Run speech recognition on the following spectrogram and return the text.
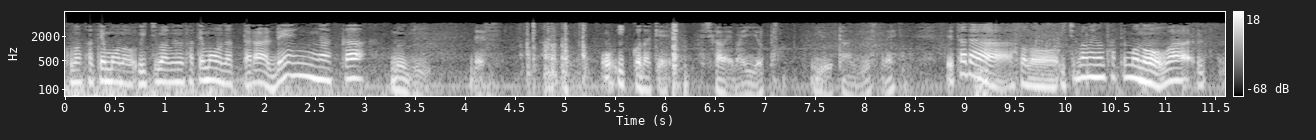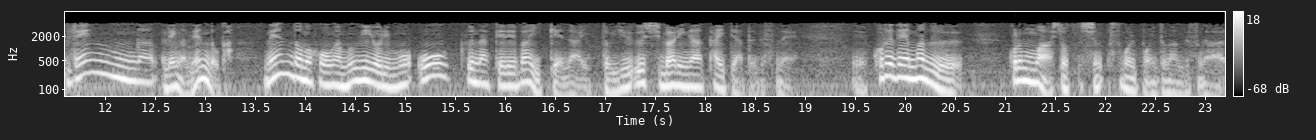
この建物一番上の建物だったらレンガか麦です、を1個だけ支払えばいいよという感じですね。でただその一番上の建物はレンガレンガ粘土か。粘土の方が麦よりも多くなければいけないという縛りが書いてあってですね。これでまずこれもまあ一つすごいポイントなんですが、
